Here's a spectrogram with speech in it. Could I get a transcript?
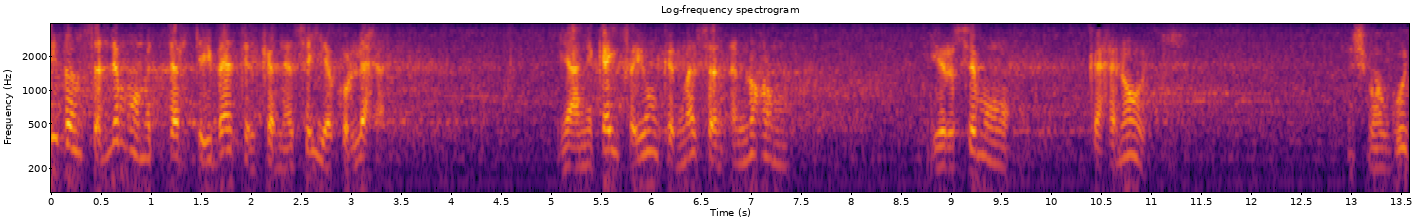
وأيضا سلمهم الترتيبات الكنسية كلها. يعني كيف يمكن مثلا أنهم يرسموا كهنوت مش موجود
